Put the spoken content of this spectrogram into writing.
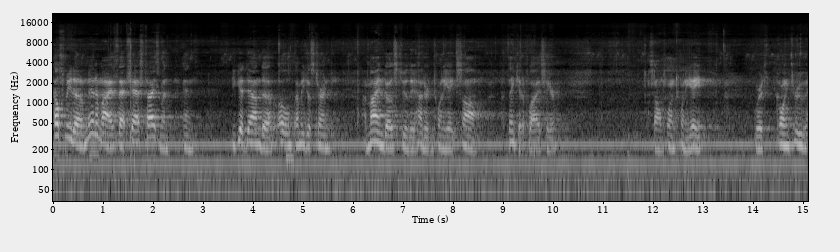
helps me to minimize that chastisement and you get down to, oh, let me just turn, my mind goes to the 128th Psalm. I think it applies here. Psalms 128, where it's going through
